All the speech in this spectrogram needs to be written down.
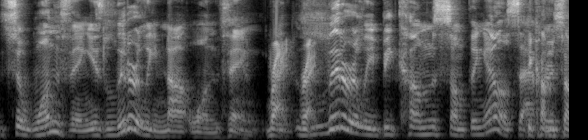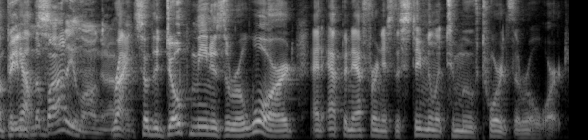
so one thing is literally not one thing. Right, It right. Literally becomes something else. After Becomes something been else. in the body long enough. right, so the dopamine is the reward, and epinephrine is the stimulant to move towards the reward.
